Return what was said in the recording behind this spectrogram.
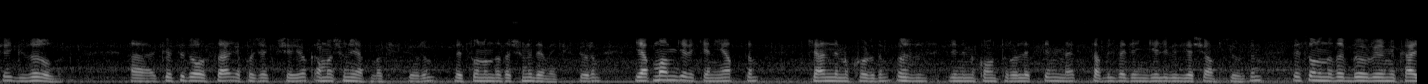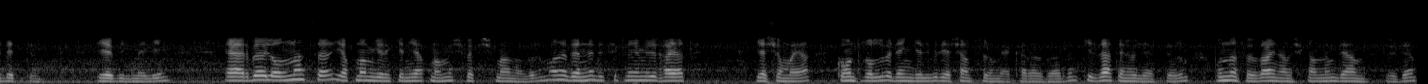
şey güzel olur. E, kötü de olsa yapacak bir şey yok ama şunu yapmak istiyorum ve sonunda da şunu demek istiyorum. Yapmam gerekeni yaptım. Kendimi korudum, öz disiplinimi kontrol ettim ve stabil ve dengeli bir yaşam sürdüm ve sonunda da böbreğimi kaydettim diyebilmeliyim. Eğer böyle olmazsa yapmam gerekeni yapmamış ve pişman olurum. O nedenle disiplinli bir hayat yaşamaya, kontrollü ve dengeli bir yaşam sürmeye karar verdim ki zaten öyle yapıyorum. Bundan sonra da aynı alışkanlığımı devam ettireceğim.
